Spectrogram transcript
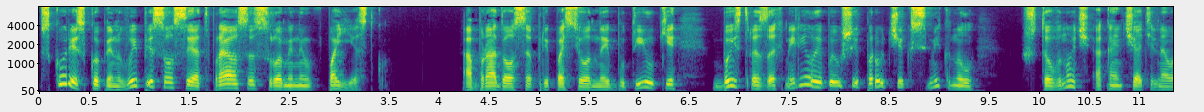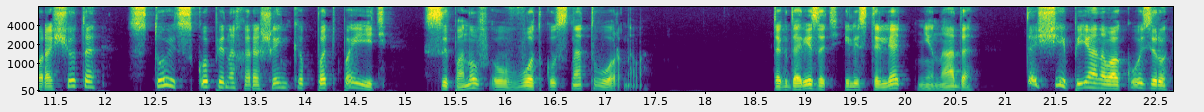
Вскоре Скопин выписался и отправился с Роминым в поездку. Обрадовался припасенной бутылке, быстро захмелел и бывший поручик смекнул, что в ночь окончательного расчета стоит Скопина хорошенько подпоить, сыпанув в водку снотворного. Тогда резать или стрелять не надо. Тащи пьяного к озеру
